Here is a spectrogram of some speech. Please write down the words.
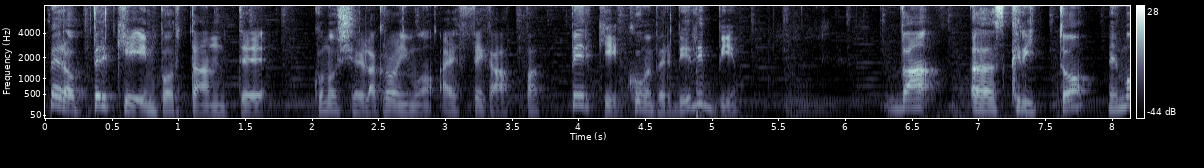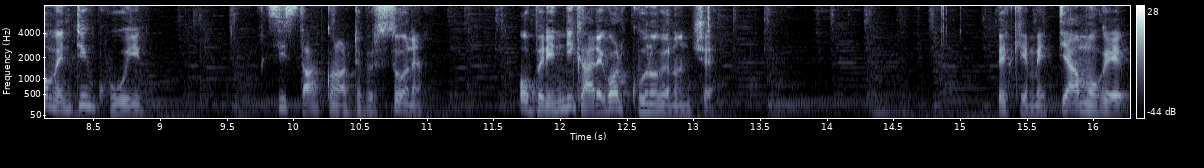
Però perché è importante conoscere l'acronimo AFK? Perché come per BRB va eh, scritto nel momento in cui si sta con altre persone o per indicare qualcuno che non c'è. Perché mettiamo che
